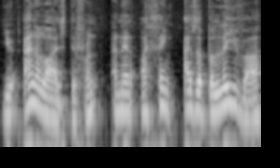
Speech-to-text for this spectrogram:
you analyze different. And then I think as a believer,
